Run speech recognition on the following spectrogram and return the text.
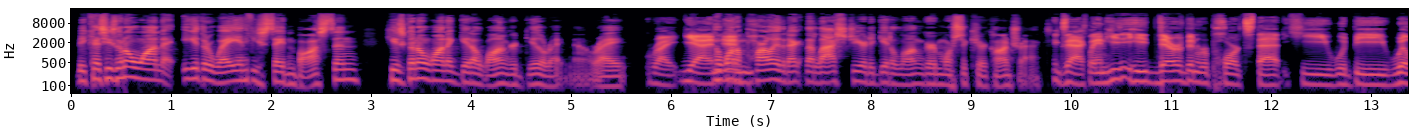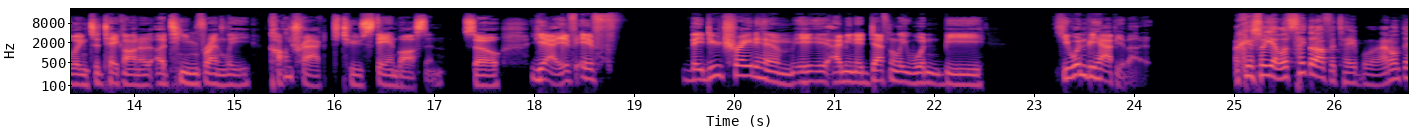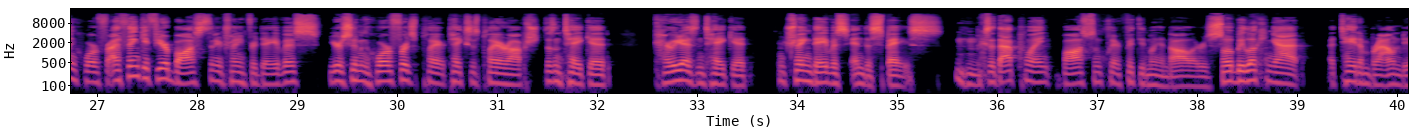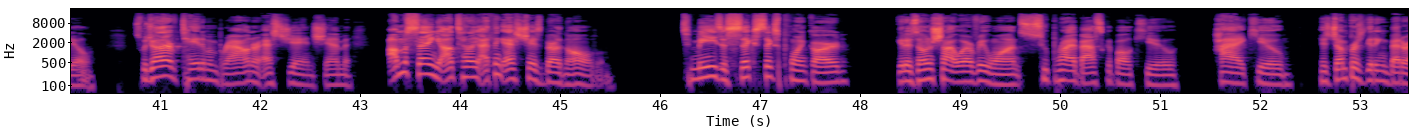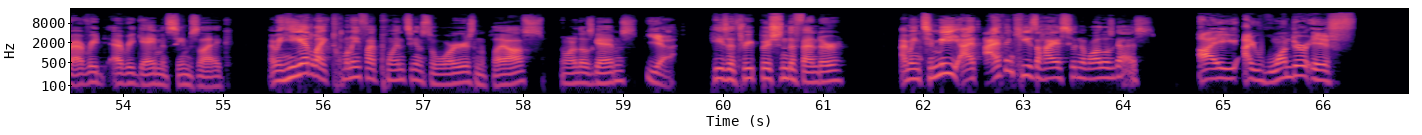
because he's going to want to either way. And if he stayed in Boston, he's going to want to get a longer deal right now, right? Right. Yeah. And, He'll want to parlay that, that last year to get a longer, more secure contract. exactly. And he he there have been reports that he would be willing to take on a, a team friendly contract to stay in Boston. So yeah, if if they do trade him, i I mean, it definitely wouldn't be. He wouldn't be happy about it. Okay, so yeah, let's take that off the table. I don't think Horford. I think if you're Boston, you're training for Davis. You're assuming Horford's player takes his player option, doesn't take it. Kyrie doesn't take it. You're trading Davis into space Mhm. because at that point, Boston cleared fifty million dollars. So we'll be looking at a Tatum Brown deal. So would you rather have Tatum and Brown or SGA and Shamet? I'm saying, I'm telling you, I think SGA is better than all of them. To me, he's a six six point guard, get his own shot wherever he wants, super high basketball IQ, high IQ. His jumper's getting better every every game. It seems like. I mean, he had like 25 points against the Warriors in the playoffs in one of those games. Yeah. He's a three position defender. I mean, to me, I, I think he's the highest ceiling of all those guys. I I wonder if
